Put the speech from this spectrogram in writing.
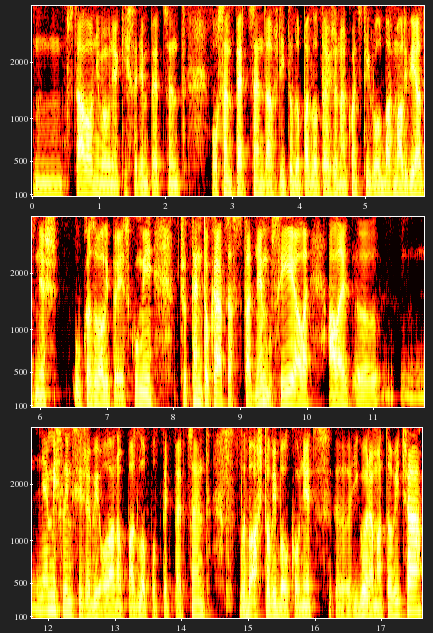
mm, stále oni majú nejakých 7%, 8% a vždy to dopadlo tak, že nakoniec v tých voľbách mali viac, než ukazovali prieskumy, čo tentokrát sa stať nemusí, ale, ale e, nemyslím si, že by Olano padlo pod 5%, lebo až to by bol koniec e, Igora Matoviča. E,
